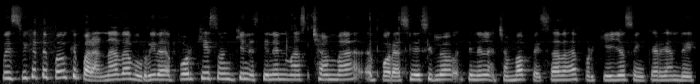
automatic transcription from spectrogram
Pues fíjate, puedo que para nada aburrida, porque son quienes tienen más chamba, por así decirlo, tienen la chamba pesada, porque ellos se encargan de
